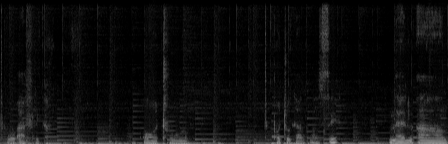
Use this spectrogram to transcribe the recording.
to Africa or to to Portugal I'll see. Then um,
